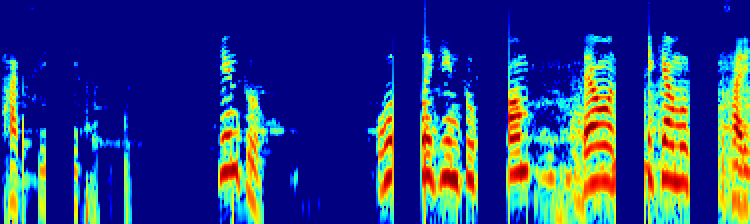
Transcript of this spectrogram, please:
থাকছি। কিন্তু কিন্তু কম দেওয়ান কেমন ছাড়ি।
